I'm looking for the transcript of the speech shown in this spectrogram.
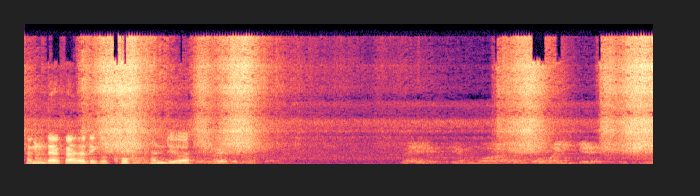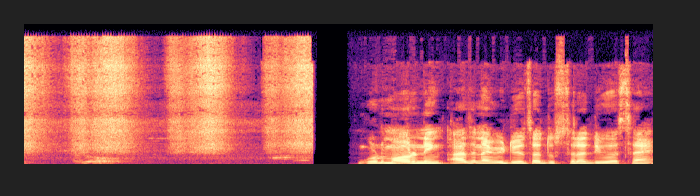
संध्याकाळ झाली का खूप थंडी वाजते. गुड मॉर्निंग आज ना व्हिडिओचा दुसरा दिवस आहे.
